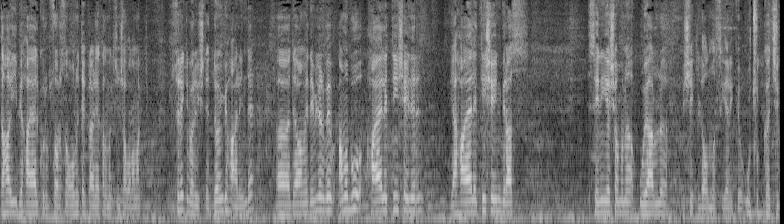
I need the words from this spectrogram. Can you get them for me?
daha iyi bir hayal kurup sonrasında onu tekrar yakalamak için çabalamak. Sürekli böyle işte döngü halinde e, devam edebilir ve ama bu hayal ettiğin şeylerin ya hayal ettiğin şeyin biraz senin yaşamına uyarlı bir şekilde olması gerekiyor. Uçuk kaçık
